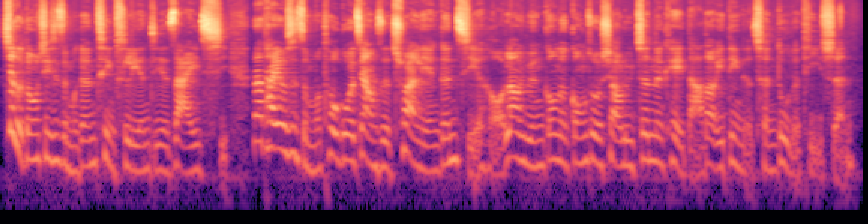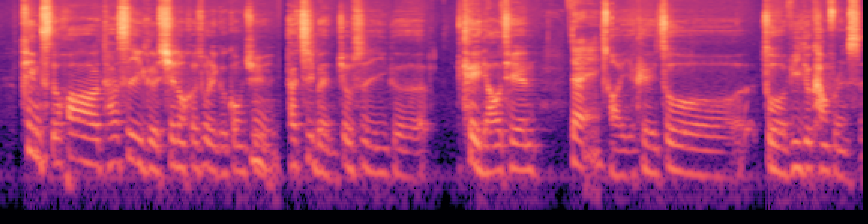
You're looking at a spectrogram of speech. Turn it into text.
这个东西是怎么跟 Teams 连接在一起？那它又是怎么透过这样子的串联跟结合，让员工的工作效率真的可以达到一定的程度的提升？Teams 的话，它是一个协同合作的一个工具，它基本就是一个可以聊天，对，啊，也可以做做 video conference，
